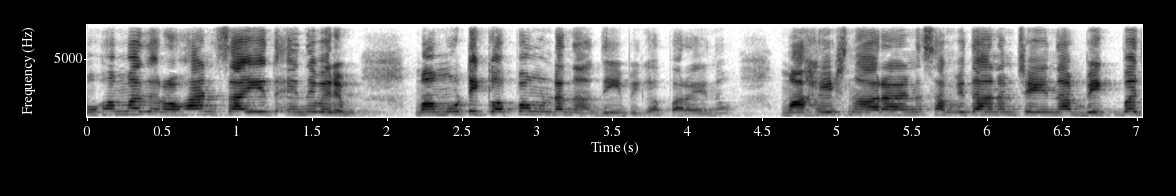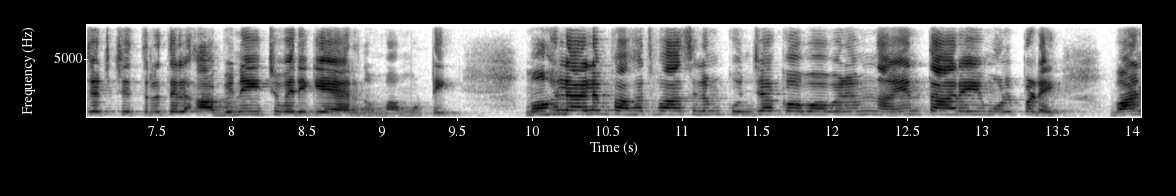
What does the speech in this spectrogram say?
മുഹമ്മദ് റൊഹാൻ സയ്യിദ് എന്നിവരും മമ്മൂട്ടിക്കൊപ്പമുണ്ടെന്ന് ദീപിക പറയുന്നു. മഹേഷ് നാരായണൻ സംവിധാനം ചെയ്യുന്ന ബിഗ് ബജറ്റ് ചിത്രത്തിൽ അഭിനയിച്ചു വരികയായിരുന്നു മമ്മൂട്ടി. മോഹൻലാലും ഫഹദ് ഫാസിലും കുഞ്ചാക്കോ ബോബനും നയൻതാരയും ഉൾപ്പെടെ വൻ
